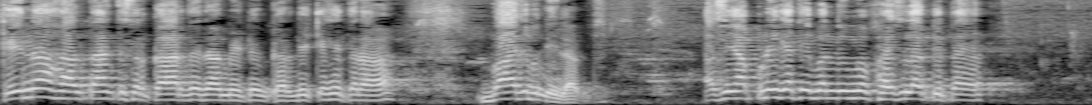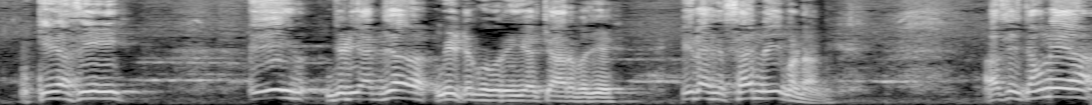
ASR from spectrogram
ਕਿ ਇਹਨਾਂ ਹਾਲਤਾਂ 'ਚ ਸਰਕਾਰ ਦੇ ਨਾਲ ਮੀਟਿੰਗ ਕਰਨੀ ਕਿਸੇ ਤਰ੍ਹਾਂ ਵਾਜਬ ਨਹੀਂ ਲੱਗਦੀ। ਅਸੀਂ ਆਪਣੀ ਜਥੇਬੰਦੀ ਨੂੰ ਫੈਸਲਾ ਕੀਤਾ ਹੈ ਕਿ ਅਸੀਂ ਇਹ ਜਿਹੜੀ ਅੱਜ ਮੀਟਿੰਗ ਹੋ ਰਹੀ ਹੈ 4 ਵਜੇ, ਇਹਦਾ ਹਿੱਸਾ ਨਹੀਂ ਬਣਾਂਗੇ। ਅਸੀਂ ਚਾਹੁੰਦੇ ਆ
